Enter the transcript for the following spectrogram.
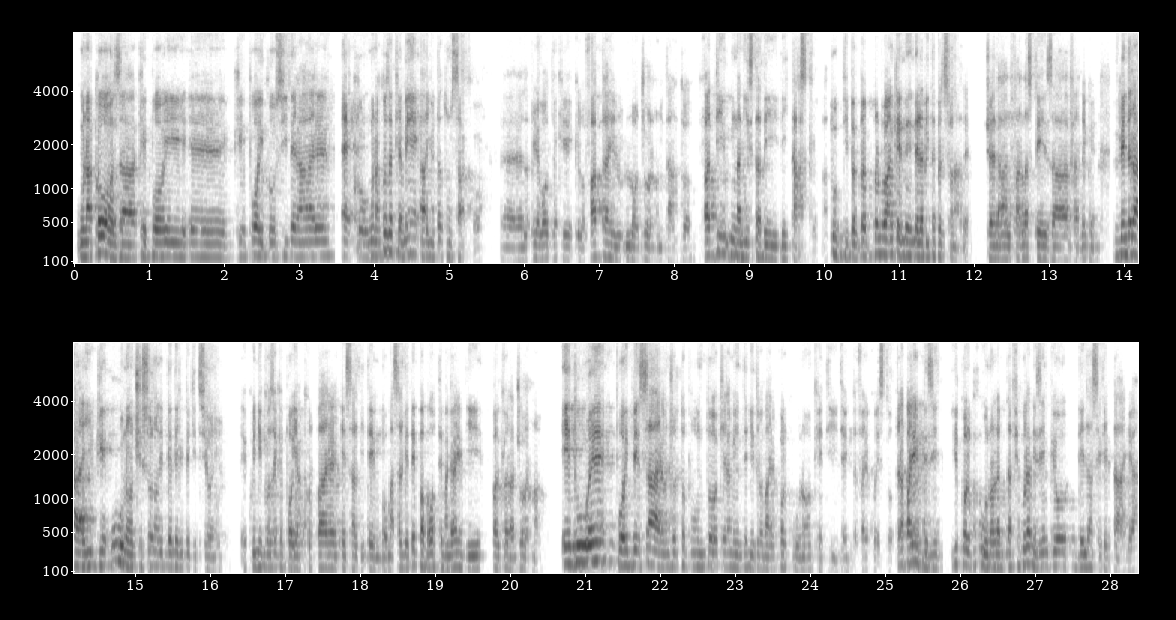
Una cosa che puoi, eh, che puoi considerare, ecco, una cosa che a me ha aiutato un sacco, eh, la prima volta che, che, l'ho fatta e lo aggiorno ogni tanto. Fatti una lista dei, dei task, a tutti, per, per, proprio anche nella vita personale, cioè dal fare la spesa, fare le... vedrai che uno ci sono delle, ripetizioni e quindi cose che puoi accorpare e salvi tempo, ma salvi tempo a volte magari di qualche ora al giorno. E due, puoi pensare a un certo punto chiaramente di trovare qualcuno che ti, ti aiuta a fare questo. Tra parentesi, il qualcuno, la, la figura ad esempio della segretaria,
